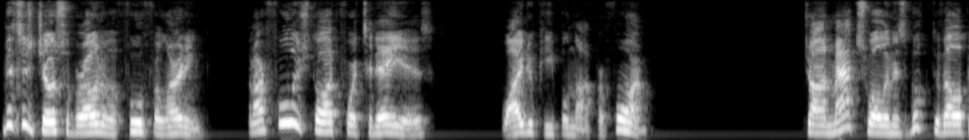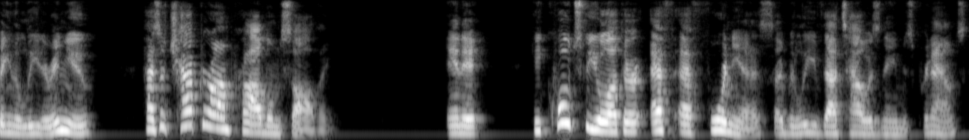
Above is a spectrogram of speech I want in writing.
This is Joseph Barone of A Fool for Learning, and our foolish thought for today is why do people not perform? John Maxwell, in his book Developing the Leader in You, has a chapter on problem solving. In it, he quotes the author F. F. Fournies, I believe that's how his name is pronounced,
